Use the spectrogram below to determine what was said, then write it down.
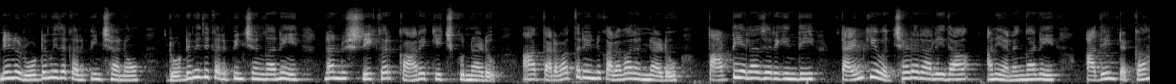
నేను రోడ్డు మీద కనిపించాను. రోడ్డు మీద కనిపించంగానే నన్ను శ్రీకర్ కార్ ఎక్కించుకున్నాడు. ఆ తర్వాత నేను కలవాలన్నాడు. పార్టీ ఎలా జరిగింది? టైంకి వచ్చాడా రాలేదా? అని అనగానే అదేంటక్క?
